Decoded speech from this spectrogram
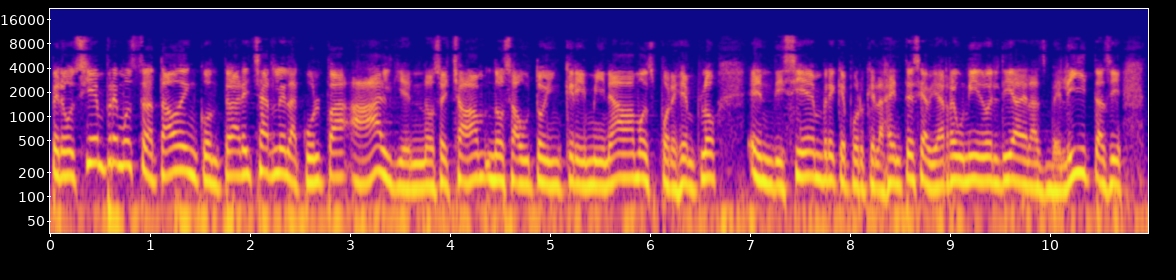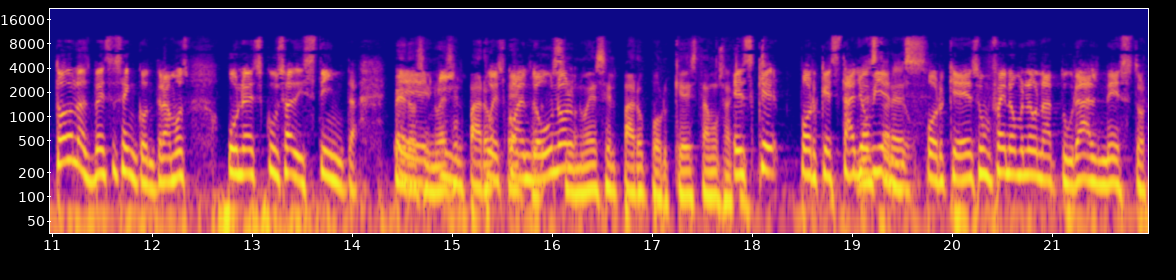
pero siempre hemos tratado de encontrar echarle la culpa a alguien. Nos echábamos, nos autoincriminábamos, por ejemplo, en diciembre, que porque la gente se había reunido el día de las velitas y todas las veces encontramos una excusa distinta. Pero Eh, si no es y, el paro, pues cuando uno si no es el paro, ¿por qué estamos aquí? es que porque está lloviendo, es- porque es un fenómeno natural, Néstor.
